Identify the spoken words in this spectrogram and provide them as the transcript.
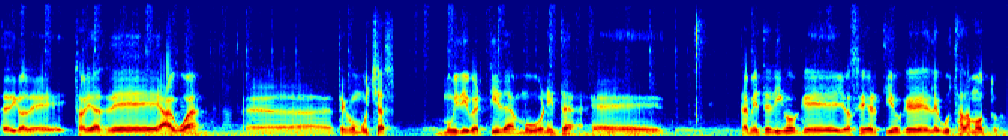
te digo, de historias de agua, eh, tengo muchas, muy divertidas, muy bonitas. Eh, también te digo que yo soy el tío que le gusta la moto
